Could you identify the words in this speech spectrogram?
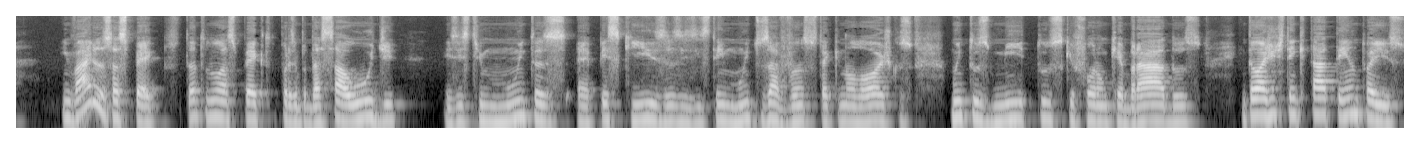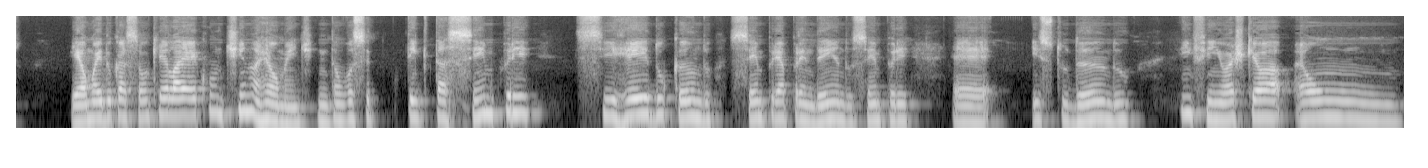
em vários aspectos, tanto no aspecto, por exemplo, da saúde, Existem muitas é, pesquisas, existem muitos avanços tecnológicos, muitos mitos que foram quebrados. Então a gente tem que estar atento a isso. E é uma educação que ela é contínua realmente. Então você tem que estar sempre se reeducando, sempre aprendendo, sempre é, estudando. Enfim, eu acho que é, é um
